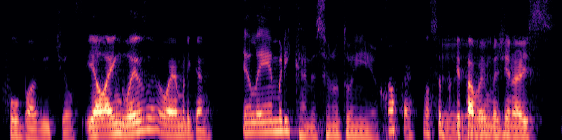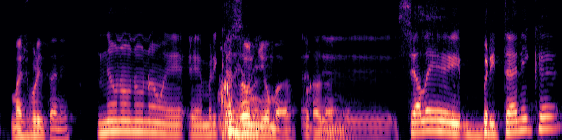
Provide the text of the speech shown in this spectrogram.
Full Body Chills. E ela é inglesa ou é americana? Ela é americana, se eu não estou em erro. Ok, não sei porque uh, estava a imaginar isso mais britânico. Não, não, não, não, é, é americana. Razão nenhuma. Uh, se ela é britânica.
